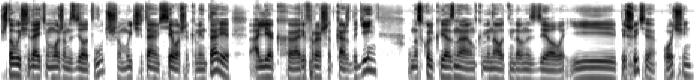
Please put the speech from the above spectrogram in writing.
что вы считаете мы можем сделать лучше. Мы читаем все ваши комментарии. Олег э, рефрешит каждый день. Насколько я знаю, он камин недавно сделал. И пишите, очень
